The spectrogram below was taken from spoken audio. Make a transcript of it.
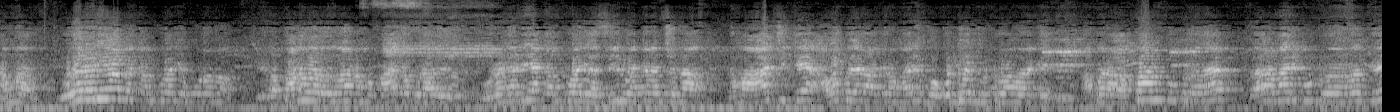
நம்ம உடனடியா அந்த கல்குவாரியை மூடணும். இதுல பணம் வருதுன்னா நம்ம பார்க்க கூடாது. உடனடியா கல்குவாரியை சீல் வைக்கலன்னு சொன்னா நம்ம ஆட்சிக்கே அவப்பெயர் ஆக்குற மாதிரி உங்க கொண்டு வந்து விட்டுருவாங்க வரைக்கும் அப்புறம் அப்பான்னு கூப்பிடுறத வேற மாதிரி கூப்பிடுற அளவுக்கு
